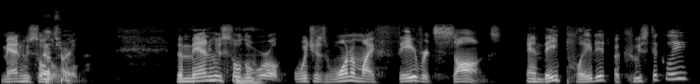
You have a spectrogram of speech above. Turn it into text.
Man Who Sold the right. World. The Man Who Sold Mhm. the World, which is one of my favorite songs, and they played it acoustically.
